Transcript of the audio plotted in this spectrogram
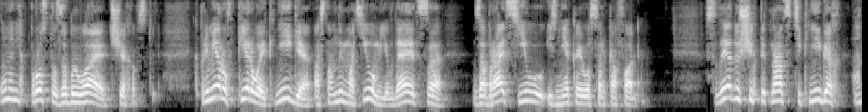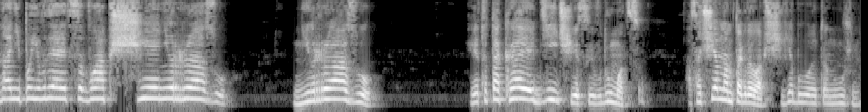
он о них просто забывает чеховский. К примеру, в первой книге основным мотивом является забрать силу из некоего саркофага. В следующих 15 книгах она не появляется вообще ни разу. Ни разу! Это такая дичь, если вдуматься. А зачем нам тогда вообще было это нужно?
